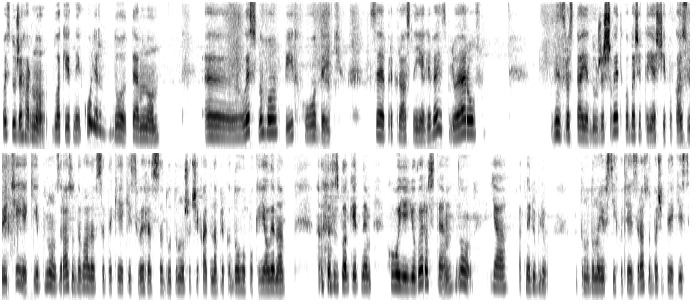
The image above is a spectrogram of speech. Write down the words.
Ось дуже гарно блакитний колір до темно е, підходить. Це прекрасний ялівець, блюеров. Він зростає дуже швидко. Бачите, я ще й показую ті, які б ну, зразу давали все-таки якийсь вигляд саду, тому що чекати, наприклад, довго, поки ялина з блакитним хвоєю виросте. Ну, я так не люблю. Тому, думаю, всі хочуть зразу бачити якийсь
